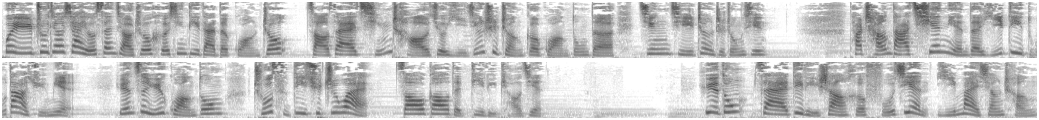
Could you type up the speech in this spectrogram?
位于珠江下游三角洲核心地带的广州，早在秦朝就已经是整个广东的经济政治中心。它长达千年的一地独大局面，源自于广东除此地区之外糟糕的地理条件。粤东在地理上和福建一脉相承。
